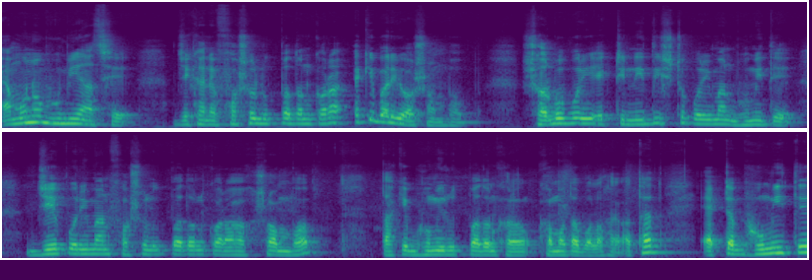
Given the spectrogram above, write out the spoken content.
এমনও ভূমি আছে যেখানে ফসল উৎপাদন করা একেবারেই অসম্ভব। সর্বোপরি একটি নির্দিষ্ট পরিমাণ ভূমিতে যে পরিমাণ ফসল উৎপাদন করা সম্ভব, তাকে ভূমির উৎপাদন ক্ষমতা বলা হয়। অর্থাৎ একটা ভূমিতে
